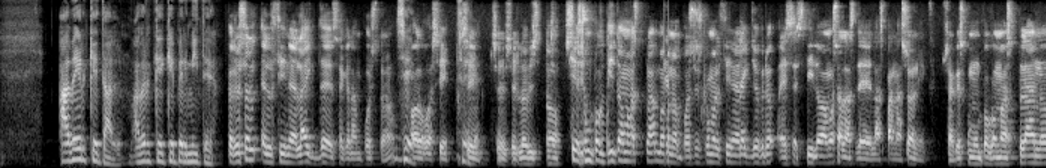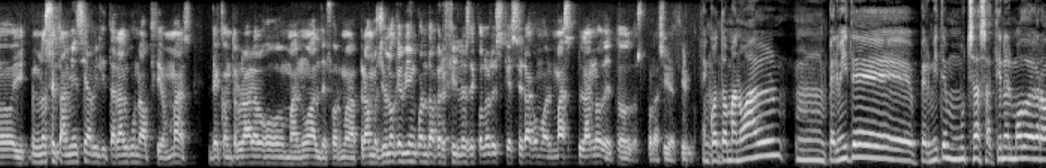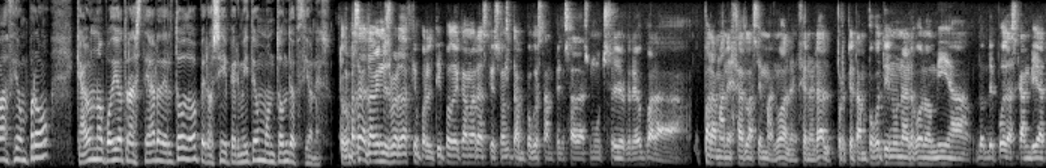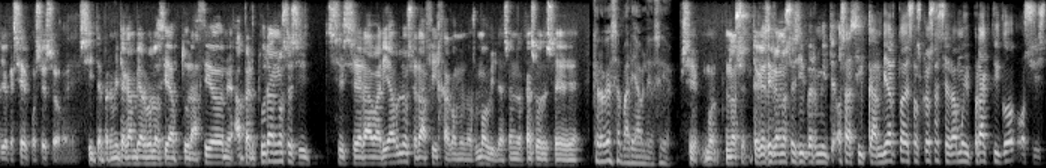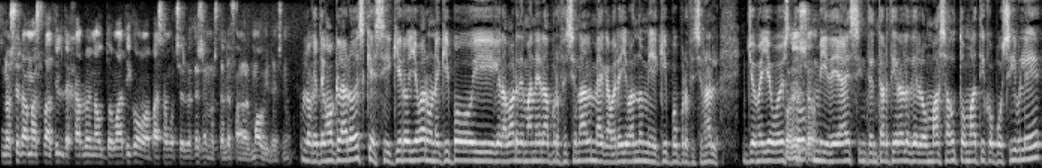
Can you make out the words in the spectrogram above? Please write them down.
A ver qué tal, a ver qué, qué permite. Pero es el, el Cine Like de ese que le han puesto, ¿no? Sí. O algo así. Sí. sí, sí, sí, lo he visto. Sí, es un poquito más plano. Bueno, pues es como el Cine Like, yo creo, ese estilo, vamos, a las de las Panasonic. O sea, que es como un poco más plano y no sé también si habilitará alguna opción más de controlar algo manual de forma... Pero vamos, yo lo que vi en cuanto a perfiles de colores es que ese era como el más plano de todos, por así decirlo. En cuanto a manual, mmm, permite, permite muchas... Tiene el modo de grabación Pro, que aún no he podido trastear del todo, pero sí, permite un montón de opciones. Lo que pasa es que también es verdad que por el tipo de cámaras que son, tampoco están pensadas mucho, yo creo, para, para manejarlas en manual en general, porque tampoco tiene una ergonomía donde puedas cambiar, yo qué sé, pues eso, eh, si te permite cambiar velocidad de obturación, eh, apertura, no sé si si será variable o será fija como en los móviles, en el caso de ese... Creo que es variable, sí. Sí, bueno, no sé, te quiero decir que no sé si permite, o sea, si cambiar todas esas cosas será muy práctico o si no será más fácil dejarlo en automático como pasa muchas veces en los teléfonos móviles, ¿no? Lo que tengo claro es que si quiero llevar un equipo y grabar de manera profesional, me acabaré llevando mi equipo profesional. Yo me llevo esto, mi idea es intentar tirar de lo más automático posible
